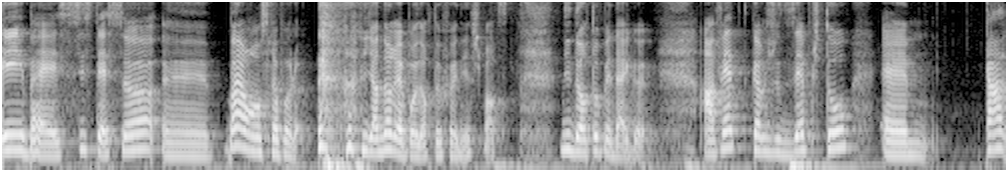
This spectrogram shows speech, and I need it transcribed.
Et ben, si c'était ça, euh, ben, on serait pas là. Il n'y en aurait pas d'orthophoniste, je pense, ni d'orthopédagogue. En fait, comme je vous disais plus tôt, euh, quand,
